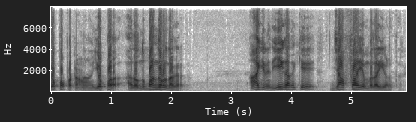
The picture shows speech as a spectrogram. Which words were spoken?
ಯೊಪ್ಪ ಪಟ್ಟಣ, ಯೊಪ್ಪ, ಅದೊಂದು ಬಂದರು ನಗರ. ಆಗಿನ, ಈಗ ಅದಕ್ಕೆ ಜಾಫಾ ಎಂಬುದಾಗಿ ಹೇಳ್ತಾರೆ.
